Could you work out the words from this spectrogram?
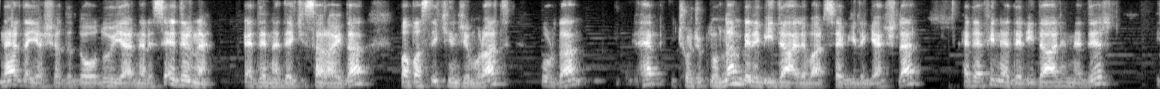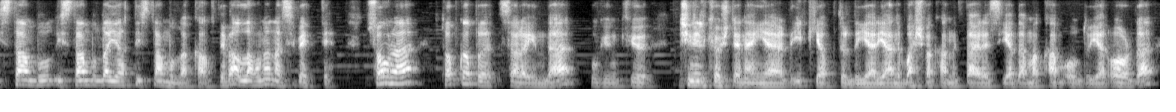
nerede yaşadı, doğduğu yer neresi? Edirne. Edirne'deki sarayda. Babası 2. Murat. Buradan hep çocukluğundan beri bir ideali var sevgili gençler. Hedefi nedir, ideali nedir? İstanbul, İstanbul'da yattı, İstanbul'da kalktı ve Allah ona nasip etti. Sonra Topkapı Sarayı'nda bugünkü Çinil Köşk denen yerde ilk yaptırdığı yer yani Başbakanlık Dairesi ya da makam olduğu yer orada.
